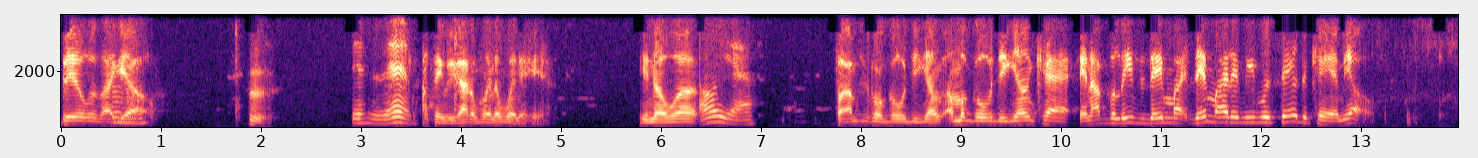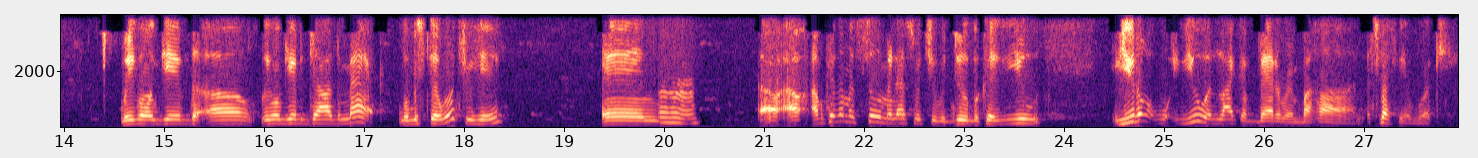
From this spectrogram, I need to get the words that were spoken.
Bill was like, Mhm. Yo, hmm, This is him. I think we got to win a winner here. You know what? Oh yeah. But I'm just gonna go with the young. I'm gonna go with the young cat, and I believe that they might. They might have even said to Cam, "Yo, we gonna give the uh, we gonna give the job to Mac, but we still want you here." And Mhm. uh, I, because I'm assuming that's what you would do because you you don't you would like a veteran behind, especially a rookie.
